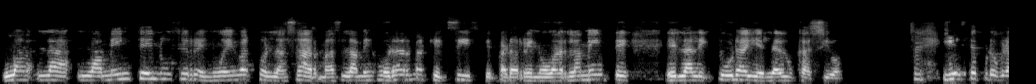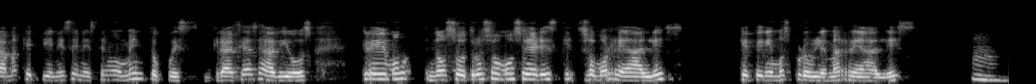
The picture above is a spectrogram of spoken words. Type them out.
la, la, la, mente no se renueva con las armas. La mejor arma que existe para renovar la mente es la lectura y es la educación. Y este programa que tienes en este momento, pues gracias a Dios, creemos, nosotros somos seres que somos reales, que tenemos problemas reales mm.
